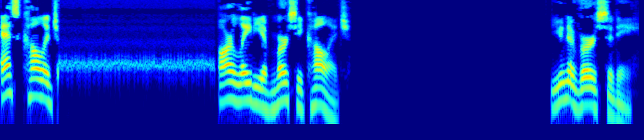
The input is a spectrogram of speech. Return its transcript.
S. College Our Lady of Mercy College University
